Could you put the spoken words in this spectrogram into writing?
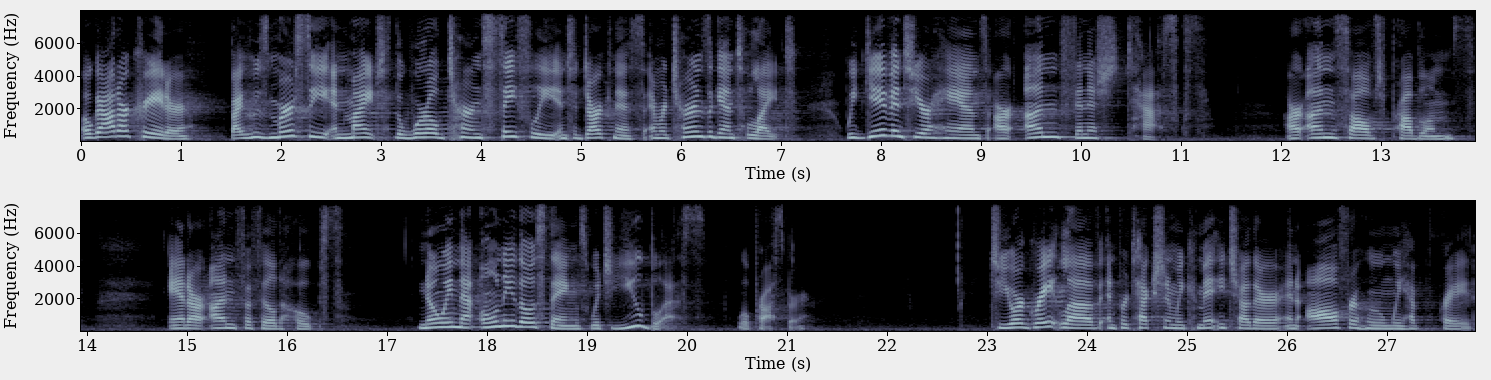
Oh God, our Creator, by whose mercy and might the world turns safely into darkness and returns again to light, we give into your hands our unfinished tasks, our unsolved problems, and our unfulfilled hopes, knowing that only those things which you bless will prosper. To your great love and protection, we commit each other and all for whom we have prayed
